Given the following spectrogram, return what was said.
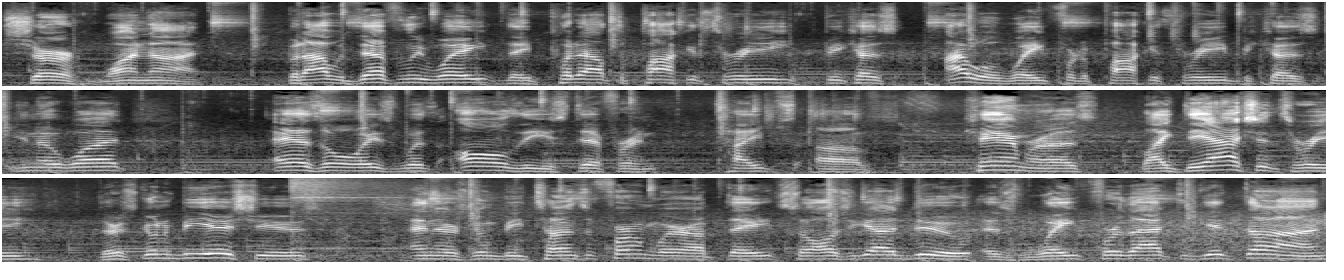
sure, why not? But I would definitely wait. They put out the Pocket 3 because I will wait for the Pocket 3 because you know what? As always with all these different types of cameras, like the Action 3, there's gonna be issues and there's gonna be tons of firmware updates. So all you gotta do is wait for that to get done.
